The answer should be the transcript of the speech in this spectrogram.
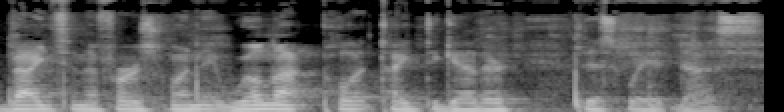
bites in the first one. It will not pull it tight together. This way it does.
